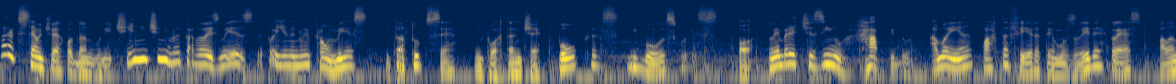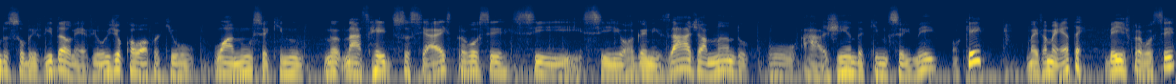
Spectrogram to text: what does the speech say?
Na hora que o sistema estiver rodando bonitinho, a gente diminui para dois meses, depois diminui para um mês e tá tudo certo. O importante é poucas e boas coisas. Ó, lembretezinho rápido. Amanhã, quarta-feira, temos Leader Class falando sobre vida leve. Hoje eu coloco aqui o, anúncio aqui no, no, nas redes sociais para você se, se organizar. Já mando o, a agenda aqui no seu e-mail, ok? Mas amanhã tem. Beijo para você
